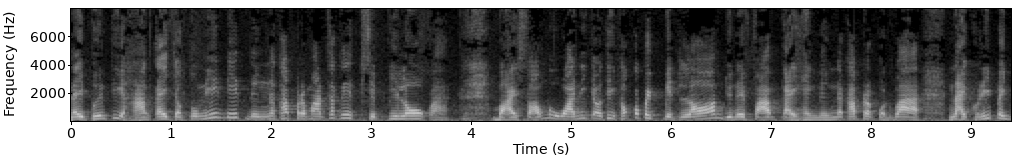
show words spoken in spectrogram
ในพื้นที่ห่างไกลจากตรงนี้นิดหนึ่งนะครับ ประมาณสักนิดสิบกิโลกว่าบ่ายสองเมื่อวานนี้เจ้าที่เขาก็ไปปิดล้อมอยู่ในฟาร์มไก่แห่งหนึ่งนะครับ ปรากฏว่านายคนนี้ไป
